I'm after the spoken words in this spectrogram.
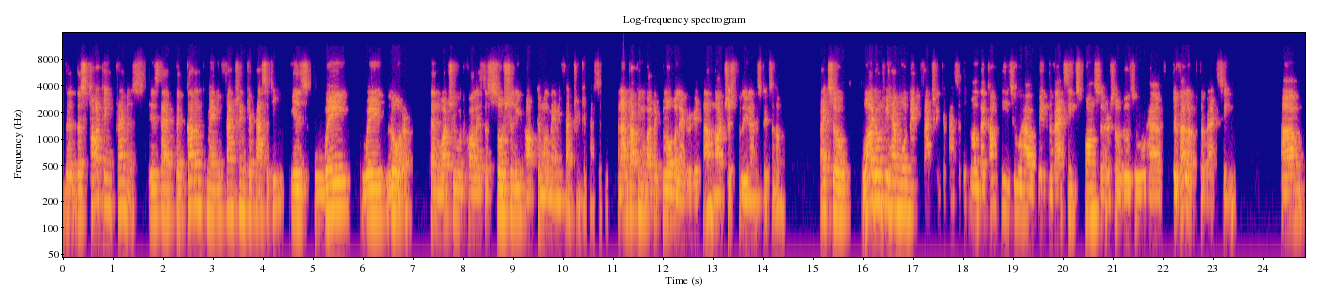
The, the starting premise is that the current manufacturing capacity is way way lower than what you would call as the socially optimal manufacturing capacity. And I'm talking about a global aggregate now, not just for the United States alone. Right? So why don't we have more manufacturing capacity? Well, the companies who have been the vaccine sponsors or those who have developed the vaccine um,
